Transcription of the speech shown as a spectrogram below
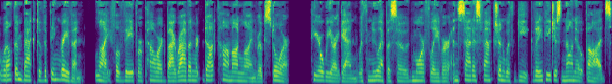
Welcome back to Vaping Raven, Life of Vapor powered by Ravenrit.com online vape store. Here we are again with new episode more flavor and satisfaction with Geek Vape Aegis Nano Pods.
